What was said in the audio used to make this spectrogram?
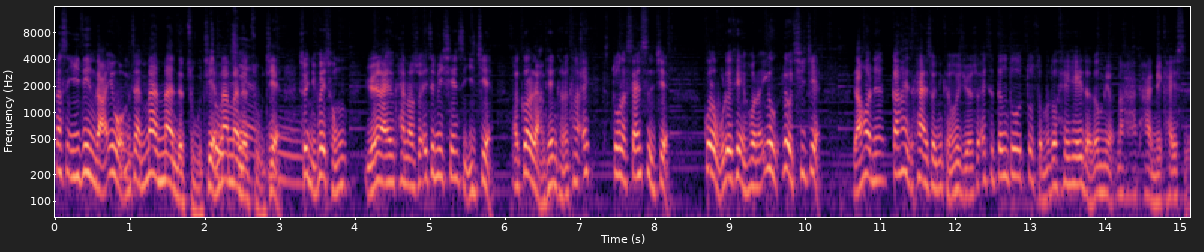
那是一定的，因为我们在慢慢的组建，慢慢的组建，所以你会从原来会看到说，哎，这边先是一件，啊，过了两天可能看到，哎，多了三四件，过了五六天以后呢，又六七件，然后呢，刚开始看的时候，你可能会觉得说，哎，这灯都都怎么都黑黑的都没有，那它它还没开始。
